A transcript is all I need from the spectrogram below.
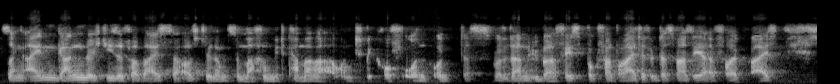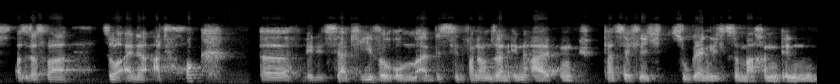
sagen einen Gang durch diese verwaiste Ausstellung zu machen mit Kamera und Mikrofon. Und das wurde dann über Facebook verbreitet und das war sehr erfolgreich. Also das war so eine ad hoc äh, Initiative, um ein bisschen von unseren Inhalten tatsächlich zugänglich zu machen in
